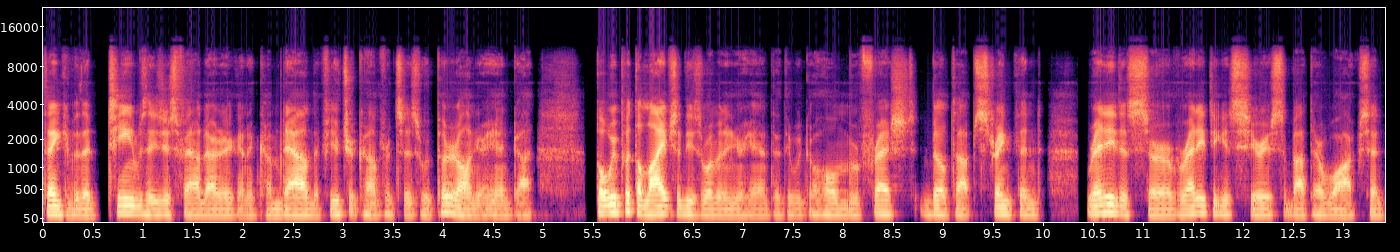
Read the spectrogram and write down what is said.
Thank you for the teams they just found out are going to come down, the future conferences. We put it all in your hand, God. But we put the lives of these women in your hand that they would go home refreshed, built up, strengthened, ready to serve, ready to get serious about their walks and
